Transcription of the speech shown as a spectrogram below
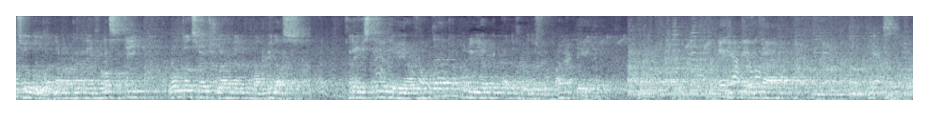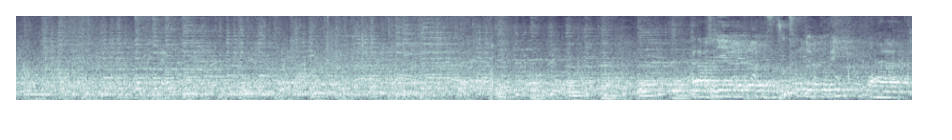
Konsul en dan Academy Velocity London Searchland van Midas. Geregistreerd in Ria van Dijk, podium en de gebroeders van Mark Deden. En ik heb even vragen. Yes. En dames en heren, een verzoek van de commissie om uh,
